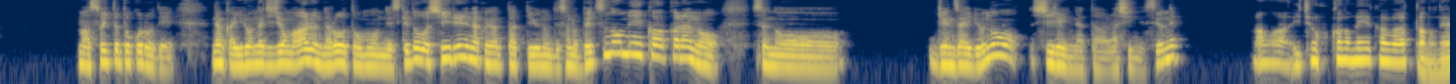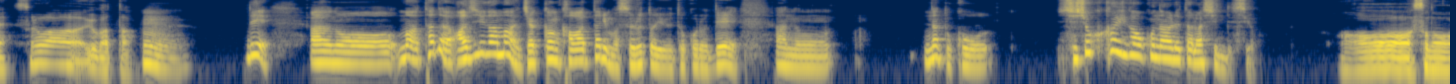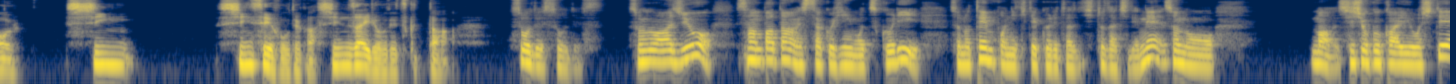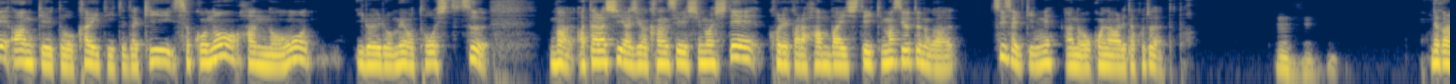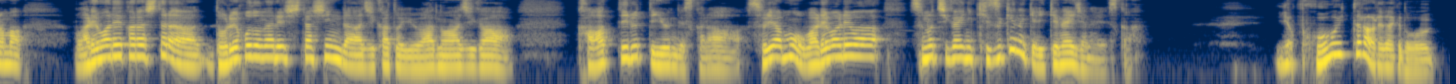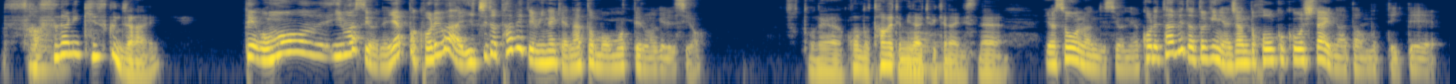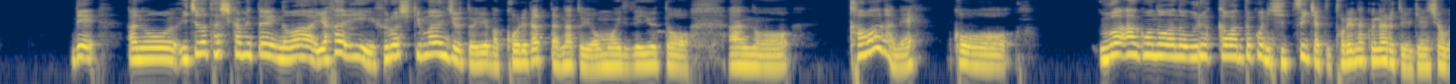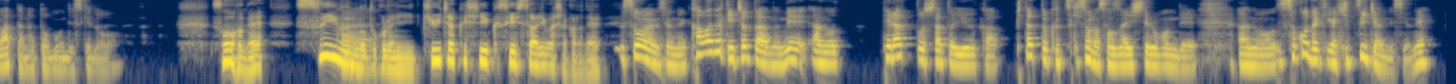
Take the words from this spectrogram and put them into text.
まあそういったところで、なんかいろんな事情もあるんだろうと思うんですけど、仕入れれなくなったっていうので、その別のメーカーからの、その、原材料の仕入れになったらしいんですよね。まあ、一応他のメーカーがあったのね。それは良かった。うん。で、あの、まあ、ただ味がまあ若干変わったりもするというところで、あの、なんとこう、試食会が行われたらしいんですよ。ああ、その、新、新製法というか、新材料で作った。そうです、そうです。その味を3パターン試作品を作り、その店舗に来てくれた人たちでね、その、まあ、試食会をしてアンケートを書いていただき、そこの反応をいろいろ目を通しつつ、まあ、新しい味が完成しまして、これから販売していきますよというのが、つい最近ね、あの、行われたことだったと。うんうん。だからまあ、我々からしたら、どれほど慣れ親しんだ味かというあの味が変わってるって言うんですから、そりゃもう我々はその違いに気づけなきゃいけないじゃないですか。いや、こう言ったらあれだけど、さすがに気づくんじゃない？って思いますよね。やっぱこれは一度食べてみなきゃなとも思ってるわけですよ。ちょっとね、今度食べてみないといけないですね。いや、そうなんですよね。これ食べた時にはちゃんと報告をしたいなとは思っていて。で、あの、一度確かめたいのは、やはり、風呂敷まんじゅうといえばこれだったなという思い出で言うと、あの、皮がね、こう、上顎のあの裏側のところにひっついちゃって取れなくなるという現象があったなと思うんですけど。そうね。水分のところに吸着していく性質ありましたからね。そうなんですよね。皮だけちょっとあのね、あの、テラッとしたというか、ピタッとくっつきそうな素材してるもんで、あの、そこだけがひっついちゃうんですよね。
